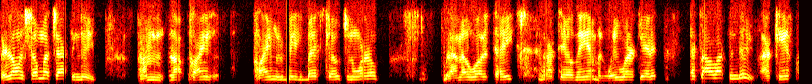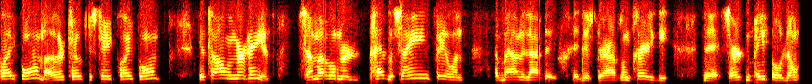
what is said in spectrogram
there's only so much I can do. I'm not claim, claiming to be the best coach in the world, but I know what it takes, and I tell them, and we work at it. That's all I can do. I can't play for them. Other coaches can't play for them. It's all in their hands. Some of them are have the same feeling about it I do. It just drives them crazy that certain people don't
